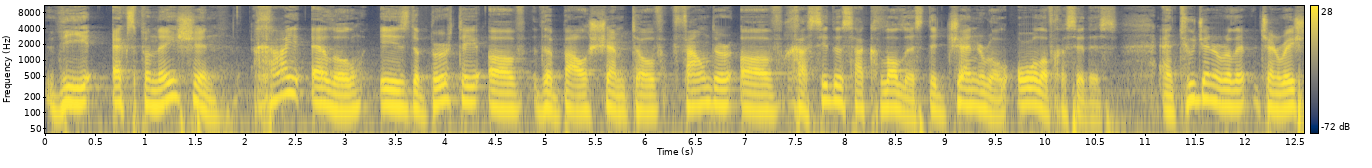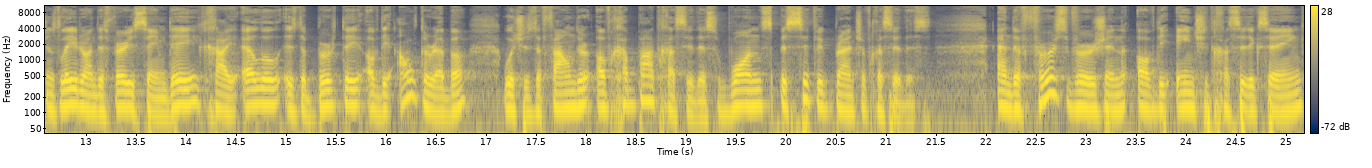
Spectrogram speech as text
the explanation Chai Elul is the birthday of the Baal Shem Tov, founder of Chasidus HaKlolis, the general, all of Chasidus. And two genera- generations later, on this very same day, Chai Elul is the birthday of the Alter Rebbe, which is the founder of Chabad Chasidus, one specific branch of Chasidus. And the first version of the ancient Hasidic saying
